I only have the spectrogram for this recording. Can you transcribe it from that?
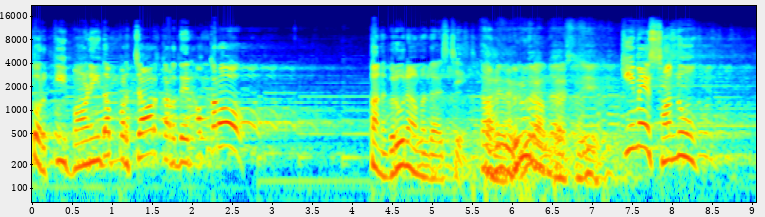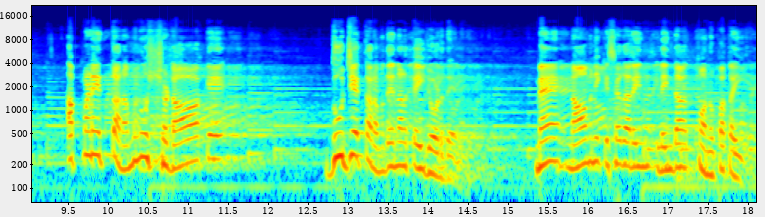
ਧੁਰ ਕੀ ਬਾਣੀ ਦਾ ਪ੍ਰਚਾਰ ਕਰਦੇ ਨੇ ਉਹ ਕਰੋ। ਧੰਨ ਗੁਰੂ ਰਾਮਦਾਸ ਜੀ। ਧੰਨ ਗੁਰੂ ਰਾਮਦਾਸ ਜੀ। ਕਿਵੇਂ ਸਾਨੂੰ ਆਪਣੇ ਧਰਮ ਨੂੰ ਛਡਾ ਕੇ ਦੂਜੇ ਧਰਮ ਦੇ ਨਾਲ ਕਈ ਜੋੜਦੇ ਨੇ? ਮੈਂ ਨਾਮ ਨਹੀਂ ਕਿਸੇ ਦਾ ਰਹਿੰ- ਲੈਂਦਾ, ਤੁਹਾਨੂੰ ਪਤਾ ਹੀ ਹੈ।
